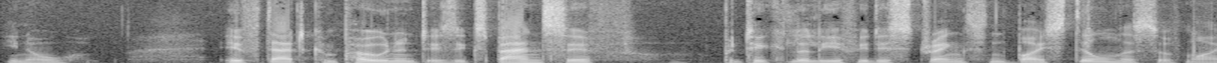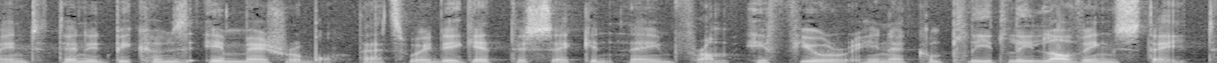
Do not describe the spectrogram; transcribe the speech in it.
you know, if that component is expansive, particularly if it is strengthened by stillness of mind, then it becomes immeasurable. That's where they get the second name from. If you're in a completely loving state,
